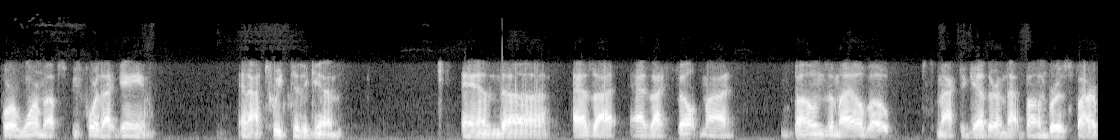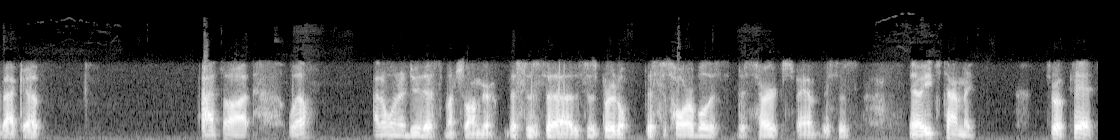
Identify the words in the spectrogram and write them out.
for warm ups before that game, and I tweaked it again. And uh, as I as I felt my bones in my elbow smack together and that bone bruise fire back up, I thought, well, I don't want to do this much longer. This is uh, this is brutal. This is horrible. This this hurts, man. This is, you know, each time I threw a pitch,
